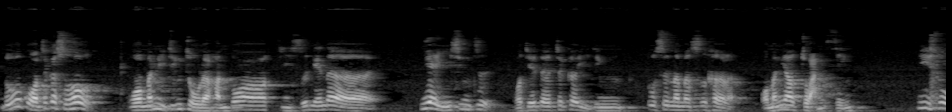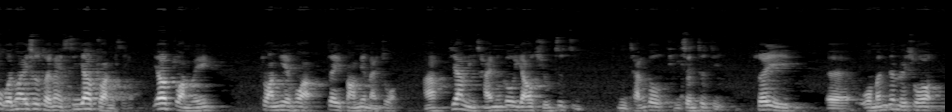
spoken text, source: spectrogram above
如果这个时候我们已经走了很多几十年的业余性质，我觉得这个已经不是那么适合了。我们要转型，艺术文化艺术团队是要转型，要转为专业化这一方面来做啊，这样你才能够要求自己。你才能够提升自己，所以呃，我们认为说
